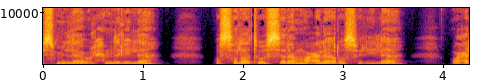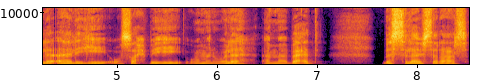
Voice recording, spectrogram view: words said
Bismillah, alhamdulillah, wassalatu wassalamu ala rasulillah, wa ala alihi wa sahbihi wa man walah, amma ba'd. Beste luisteraars,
